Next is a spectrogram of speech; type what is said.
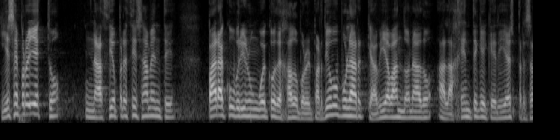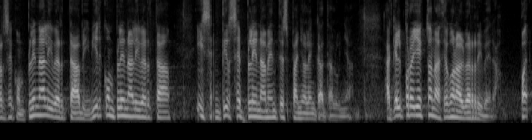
Y ese proyecto nació precisamente para cubrir un hueco dejado por el Partido Popular que había abandonado a la gente que quería expresarse con plena libertad, vivir con plena libertad y sentirse plenamente español en Cataluña. Aquel proyecto nació con Albert Rivera. Bueno,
